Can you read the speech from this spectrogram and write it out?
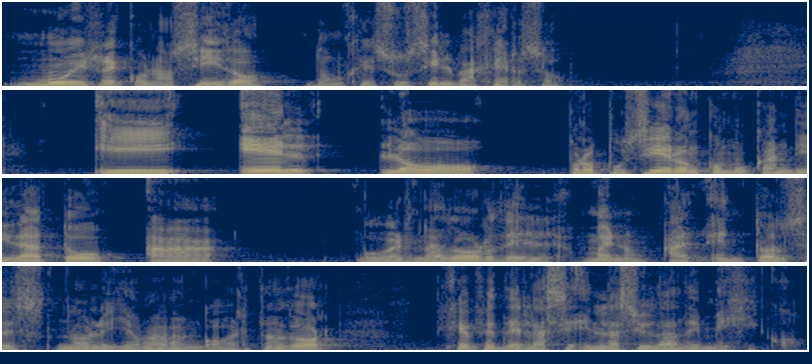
muy reconocido, don Jesús Silva Gerso. Y él lo propusieron como candidato a gobernador del, bueno, entonces no le llamaban gobernador, jefe de la, en la Ciudad de México.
